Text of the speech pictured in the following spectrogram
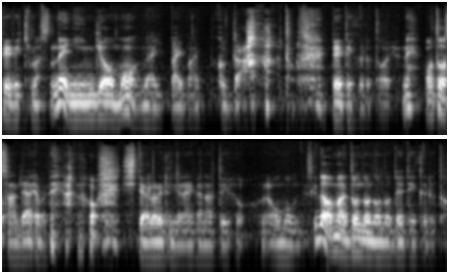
出てきますので人形もいっぱいいっぱいこうダー出てくるというねお父さんであればね あのしてやられるんじゃないかなというふうに思うんですけどまあどんどんどんどん出てくると。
